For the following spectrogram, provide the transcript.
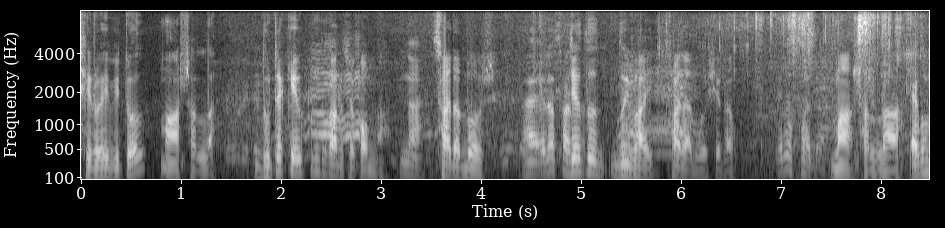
শিরোহী বিটল মাশাল্লাহ। দুটা কেউ কিন্তু কারও কম না। ছয় দাঁত বয়স। এটা। যেহেতু দুই ভাই ছয় দাঁত বয়স এটা দাঁত। মাশাল্লাহ। একদম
